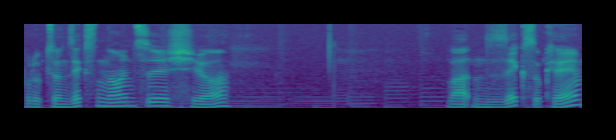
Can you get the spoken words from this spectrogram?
Produktion 96, ja. Warten 6, okay.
